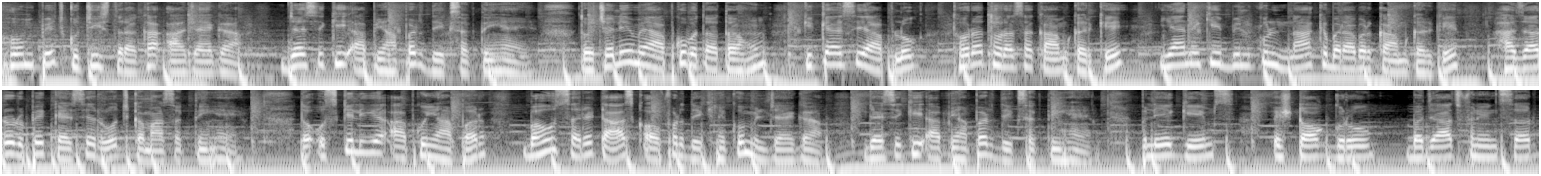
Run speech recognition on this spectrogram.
होम पेज कुछ इस तरह का आ जाएगा, जैसे कि आप यहाँ पर देख सकते हैं। तो चलिए मैं आपको बताता हूँ कि कैसे आप लोग थोड़ा थोड़ा सा काम करके, यानी कि बिल्कुल ना के बराबर काम करके हज़ारों रुपए कैसे रोज़ कमा सकते हैं। तो उसके लिए आपको यहाँ पर बहुत सारे टास्क ऑफ़र देखने को मिल जाएगा, जैसे कि आप यहाँ पर देख सकती हैं। Play games stock grow Bajaj Finserv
